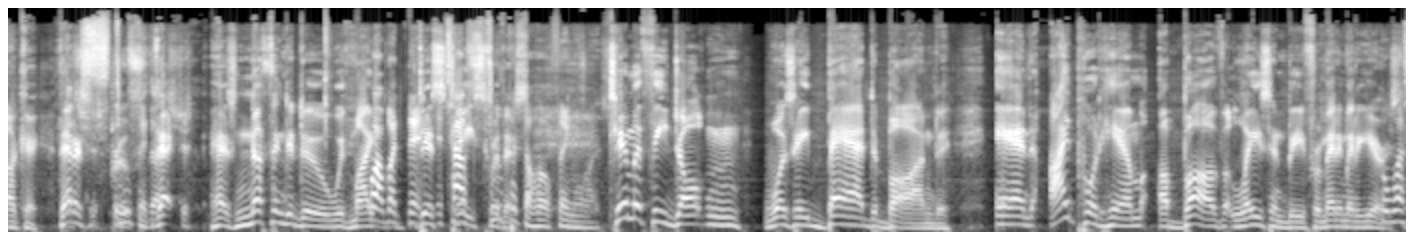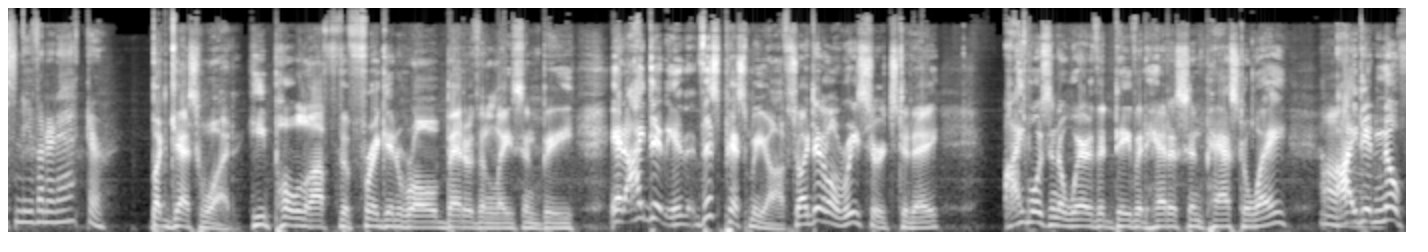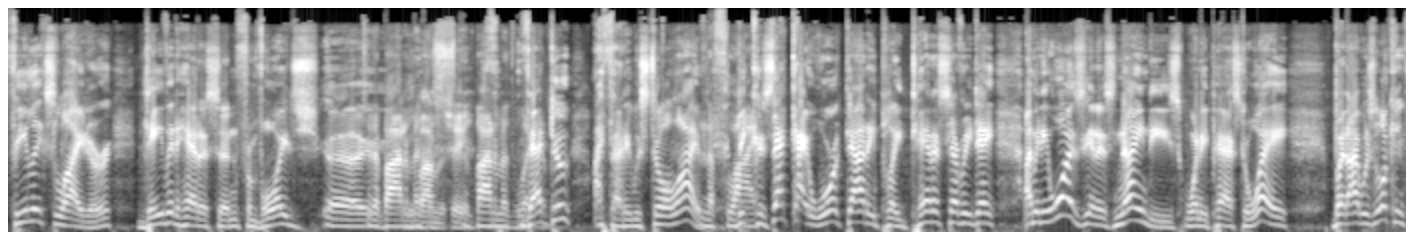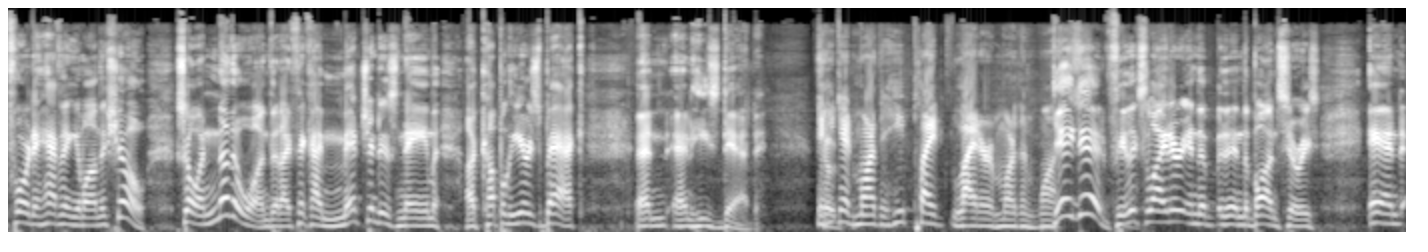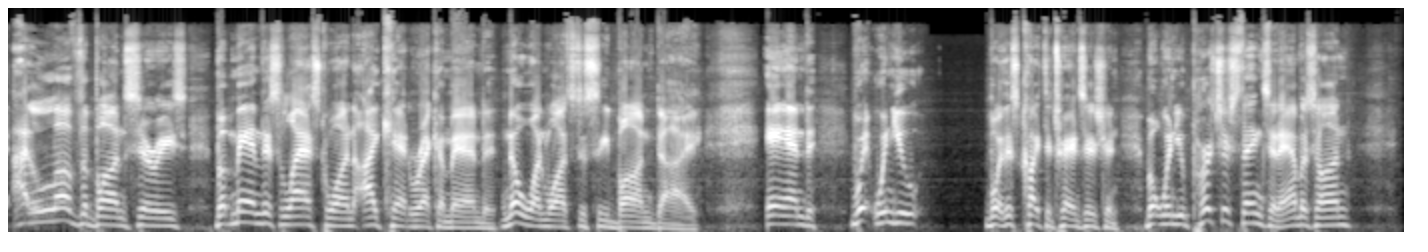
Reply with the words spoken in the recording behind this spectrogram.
okay, that is just proof. stupid. That's That just- has nothing to do with my well, but the, distaste for stupid this. the whole thing was. Timothy Dalton was a bad Bond, and I put him above Lazenby for many many years. Who wasn't even an actor. But guess what? He pulled off the friggin' role better than Lazenby. And I did, this pissed me off. So I did a little research today. I wasn't aware that David Hedison passed away. I didn't know. Felix Leiter, David Hedison from Voyage. Uh, To the bottom, the bottom of of the, the sea. the bottom of the that dude, I thought he was still alive. And The Fly. Because that guy worked out. He played tennis every day. I mean, he was in his 90s when he passed away, but I was looking forward to having him on the show. So another one that I think I mentioned his name a couple years back, and and he's dead. Yeah, So- he did more than he played Leiter more than once. yeah, he did. Felix Leiter in the in the Bond series, and I love the Bond series. But man, this last one I can't recommend. No one wants to see Bond die, and when you, boy, this is quite the transition. But when you purchase things at Amazon.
